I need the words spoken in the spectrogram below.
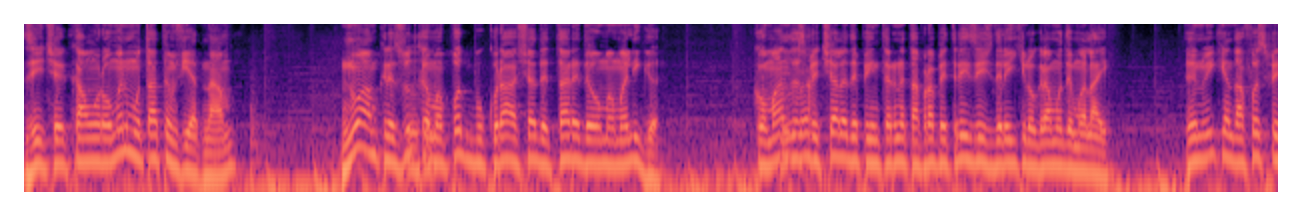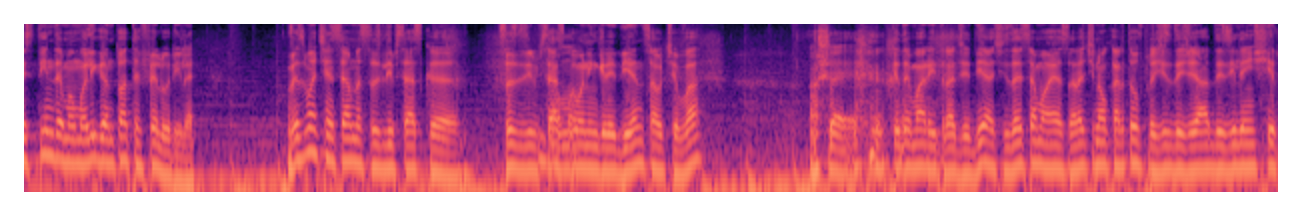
Zice, ca un român mutat în Vietnam, nu am crezut că mă pot bucura așa de tare de o mămăligă. Comandă specială de pe internet, aproape 30 de lei kilogramul de mălai. În weekend a fost festin de mămăligă în toate felurile. Vezi, mă, ce înseamnă să-ți lipsească, să-ți lipsească Da, mă. un ingredient sau ceva? Așa e. Cât de mare e tragedia și îți dai seama, aia săracii n-au cartofi prăjiți deja de zile în șir.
